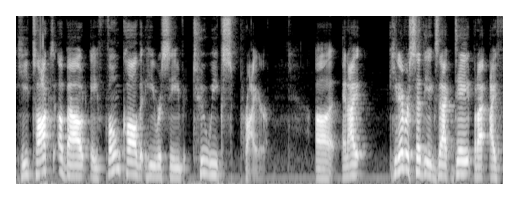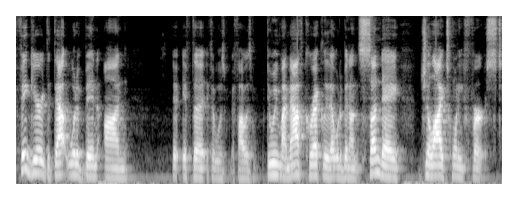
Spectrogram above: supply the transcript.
he talked about a phone call that he received two weeks prior. Uh, and I, he never said the exact date, but I, I figured that that would have been on, if the if it was if I was doing my math correctly, that would have been on Sunday, July 21st,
